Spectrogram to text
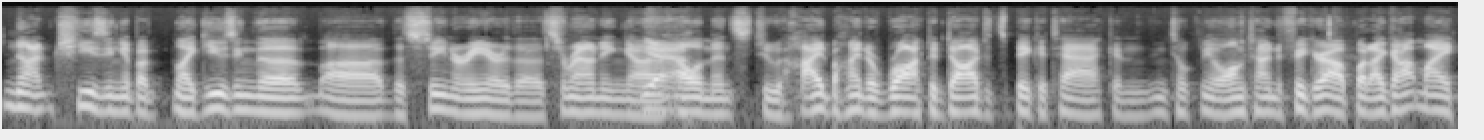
not cheesing it, but like using the uh, the scenery or the surrounding uh, Yeah. elements to hide behind a rock to dodge its big attack. And it took me a long time to figure out, but I got my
